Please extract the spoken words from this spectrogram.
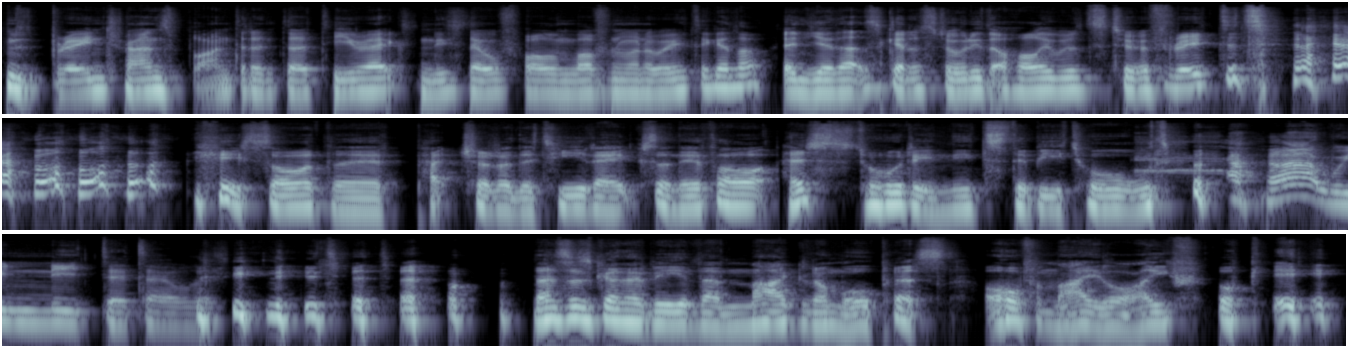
his brain transplanted into a T Rex and they still fall in love and run away together. And yeah, that's kind of story that Hollywood's too afraid to tell. he saw the picture of the T Rex and they thought his story needs to be told. we need to tell this. we need to tell. This is going to be the magnum opus of my life, okay?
